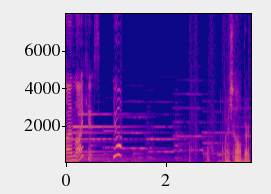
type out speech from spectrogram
I like it. You're Where's Albert?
